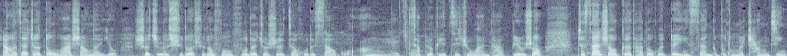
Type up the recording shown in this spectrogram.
然后在这个动画上呢，有设置了许多许多丰富的就是交互的效果啊。嗯，没错小。朋友可以自己去玩它。比如说，这三首歌它都会对应三个不同的场景。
